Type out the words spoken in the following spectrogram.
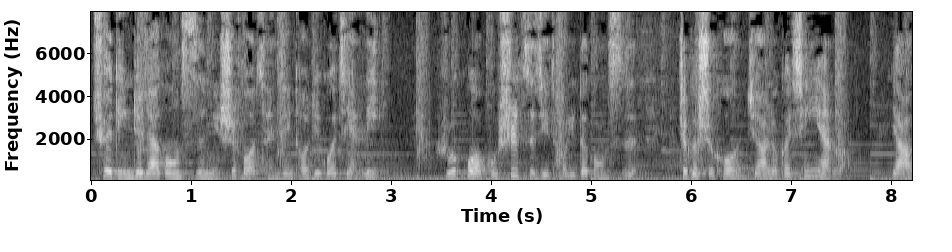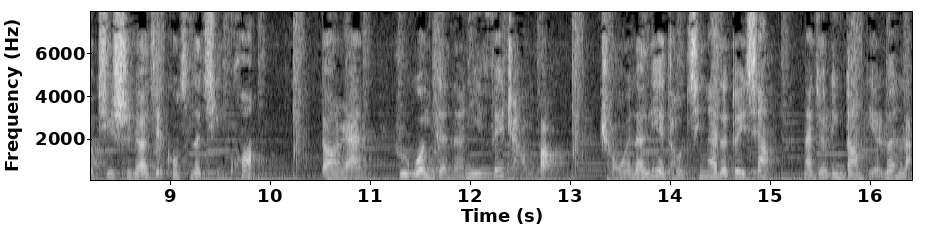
确定这家公司你是否曾经投递过简历。如果不是自己投递的公司，这个时候你就要留个心眼了。要及时了解公司的情况。当然，如果你的能力非常棒，成为了猎头青睐的对象，那就另当别论啦。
